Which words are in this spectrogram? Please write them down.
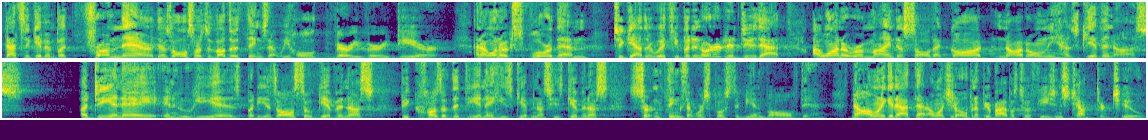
That's a given. But from there, there's all sorts of other things that we hold very, very dear. And I want to explore them together with you. But in order to do that, I want to remind us all that God not only has given us a DNA in who he is, but he has also given us, because of the DNA he's given us, he's given us certain things that we're supposed to be involved in. Now, I want to get at that. I want you to open up your Bibles to Ephesians chapter 2.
